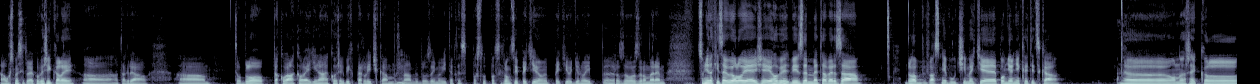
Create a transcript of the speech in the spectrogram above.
A už jsme si to jako vyříkali a, a tak dál. A to bylo taková jako jediná, jako řekl bych, perlička. Možná hmm. by bylo zajímavé takhle poslechnout si pěti, pětihodinový rozhovor s Romerem. Co mě taky zaujalo je, že jeho vize metaverza byla vlastně vůči Metě poměrně kritická. Uh, on řekl,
